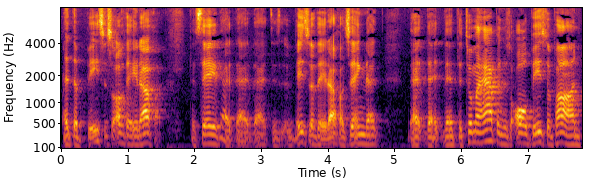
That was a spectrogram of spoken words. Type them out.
that the basis of the Eid to say that, that, that the basis of the Eid saying that that, that, that the Tumah happened is all based upon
